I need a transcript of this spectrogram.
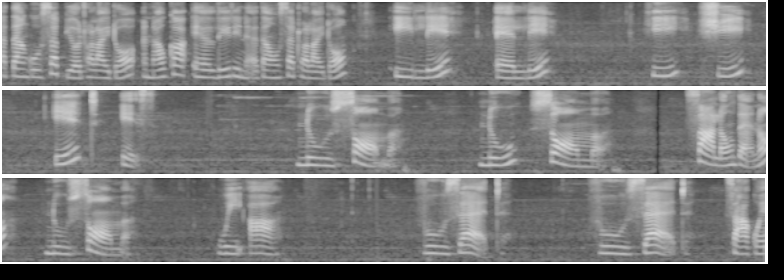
အတန်ကိုဆက်ပြောထွက်လိုက်တော့အနောက်က l လေးတွေနဲ့အတန်ကိုဆက်ထွက်လိုက်တော့ il est elle est he she it is nous sommes nous sommes စလုံးတန်နော် nous sommes we are vous êtes vous êtes စာခွဲ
